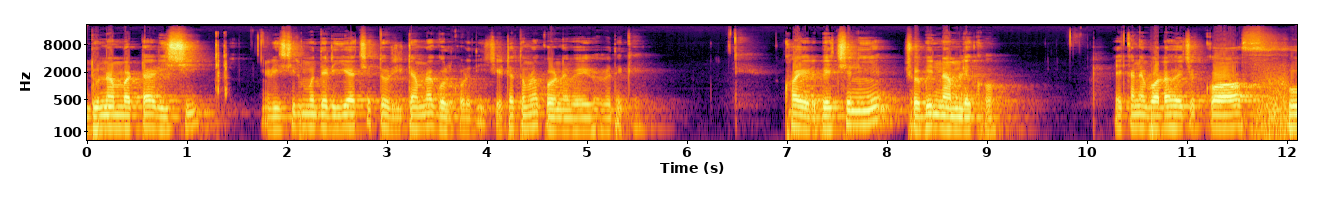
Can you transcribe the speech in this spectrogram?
দু নম্বরটা ঋষি। ঋষির মধ্যে রি আছে, তো রিটা আমরা গোল করে দিয়েছি। এটা তোমরা করে নেবে এইভাবে দেখে। ক্ষয়ের, বেছে নিয়ে ছবির নাম লেখো। এখানে বলা হয়েছে ক, ফু,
